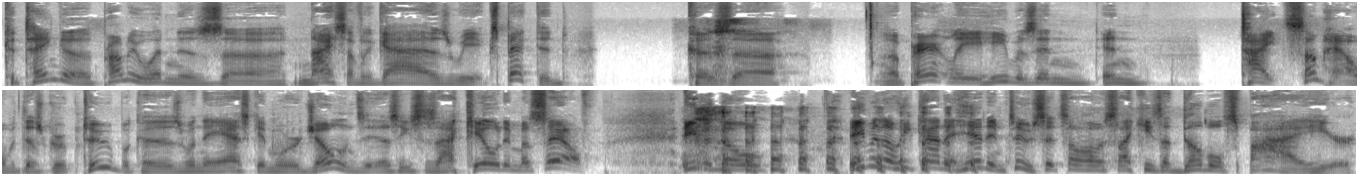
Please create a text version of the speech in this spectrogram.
Katanga probably wasn't as uh, nice of a guy as we expected, because uh, apparently he was in in tight somehow with this group too. Because when they ask him where Jones is, he says, "I killed him myself," even though even though he kind of hit him too. So it's almost like he's a double spy here.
